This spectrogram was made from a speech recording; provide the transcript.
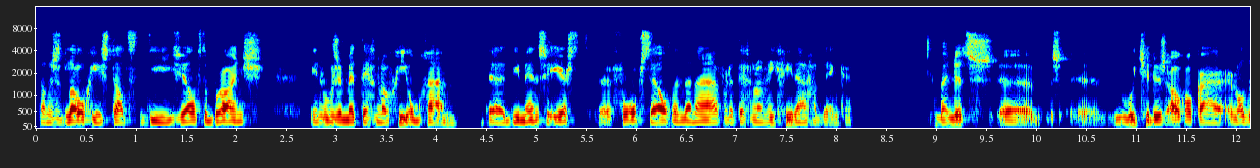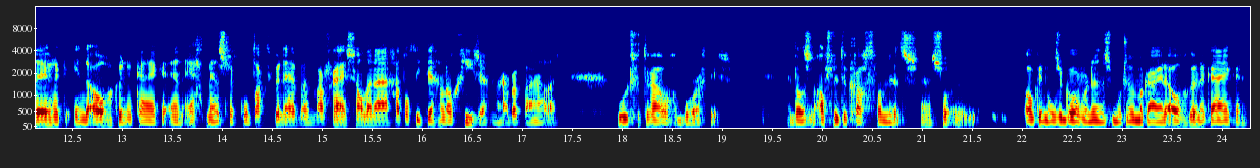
Dan is het logisch dat diezelfde branche, in hoe ze met technologie omgaan, die mensen eerst voorop stelt en daarna over de technologie na gaat denken bij nuts uh, moet je dus ook elkaar wel degelijk in de ogen kunnen kijken en echt menselijk contact kunnen hebben. Maar vrij snel daarna gaat toch die technologie zeg maar, bepalen hoe het vertrouwen geborgd is. En dat is een absolute kracht van nuts. Hè. Eh, ook in onze governance moeten we elkaar in de ogen kunnen kijken,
